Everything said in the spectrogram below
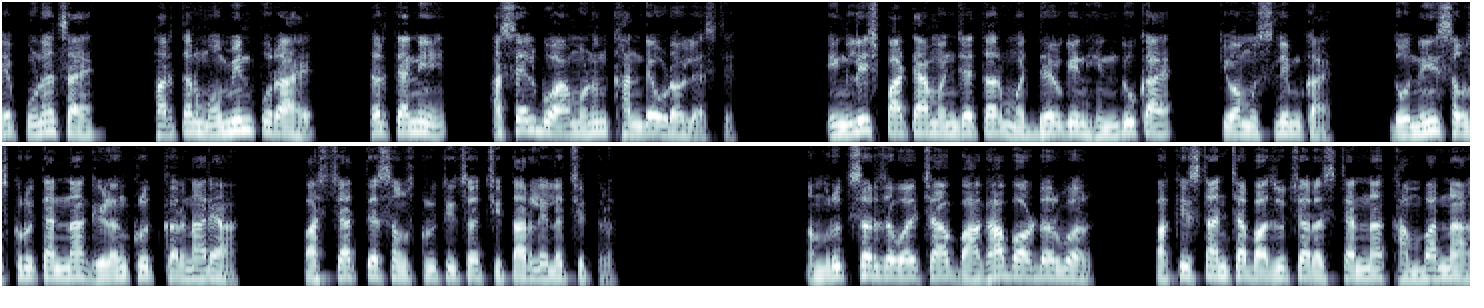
हे पुणंच आहे फार तर मोमीनपूर आहे. तर त्यांनी असेल बुवा म्हणून खांदे उडवले असते. इंग्लिश पाट्या म्हणजे तर मध्ययुगीन हिंदू काय किंवा मुस्लिम काय? दोन्ही संस्कृत्यांना गिळंकृत करणाऱ्या पाश्चात्य संस्कृतीचं चितारलेलं चित्र. अमृतसर जवळच्या बाघा बॉर्डरवर पाकिस्तानच्या बाजूच्या रस्त्यांना खांबांना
